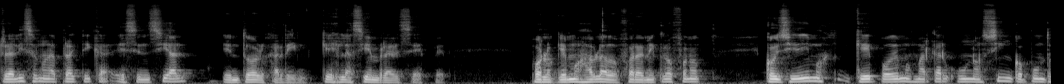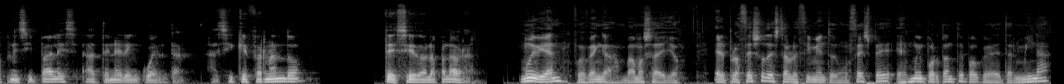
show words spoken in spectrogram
realizan una práctica esencial en todo el jardín, que es la siembra del césped. Por lo que hemos hablado fuera de micrófono, coincidimos que podemos marcar unos cinco puntos principales a tener en cuenta. Así que Fernando, te cedo la palabra. Muy bien, pues venga, vamos a ello. El proceso de establecimiento de un césped es muy importante porque determina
